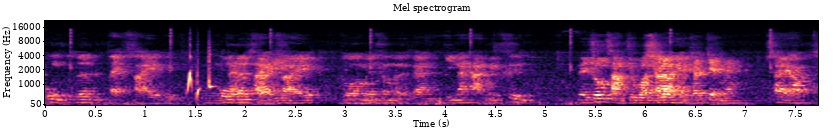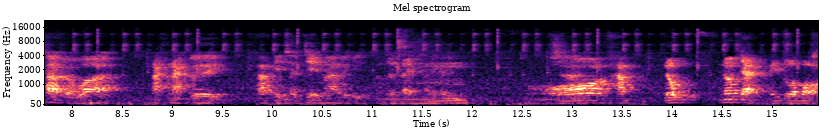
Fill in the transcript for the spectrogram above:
กุ้งเริ่มแตกไซส์พี่กุ้งเริ่มแตกไซส์ตัวไม่เสมอกันกินอาหารไม่ขึ้น ในช่วง30วันที่เราเห็นชัดเจนไหมใช่ครับถ้าแบบว่าหนักๆเลยครับเห็นชัดเจนมากเลยพี่มันจะแตกไซส์กันอ๋อครับแล้วนอกจากในตัวบอก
